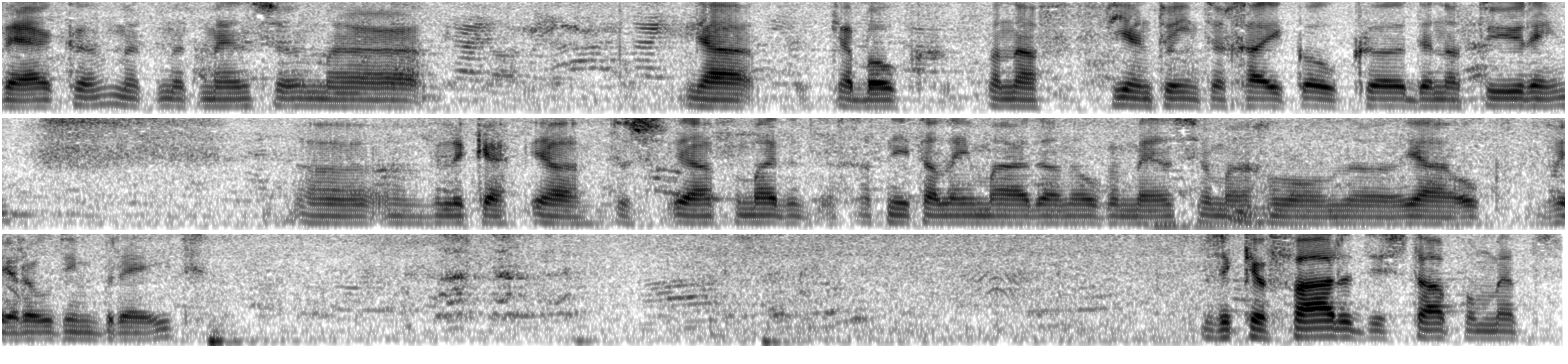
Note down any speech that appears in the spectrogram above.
werken met, met mensen. Maar ja, ik heb ook vanaf 24 ga ik ook de natuur in. Wil ik ja, dus ja, voor mij gaat niet alleen maar dan over mensen, maar gewoon ja, ook wereld in breed. Dus ik ervaar die stap om met,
